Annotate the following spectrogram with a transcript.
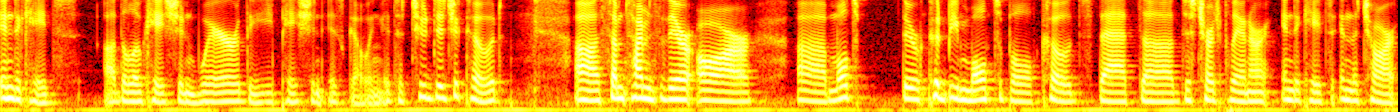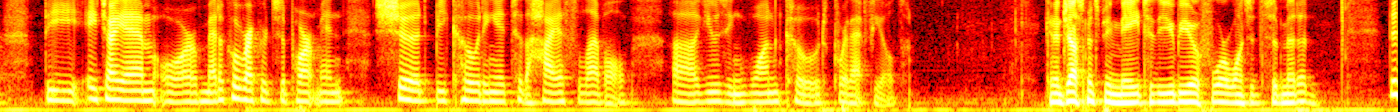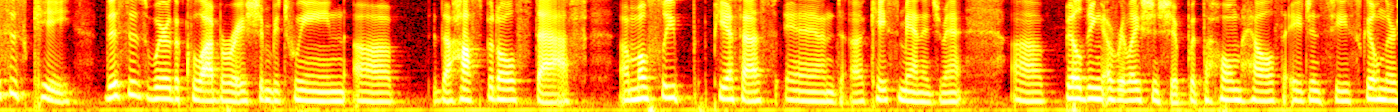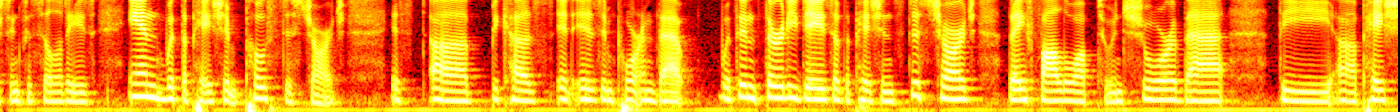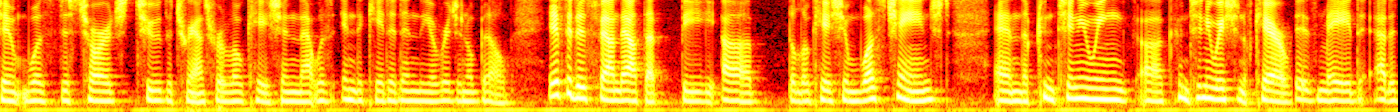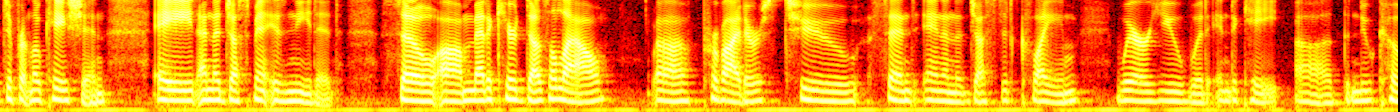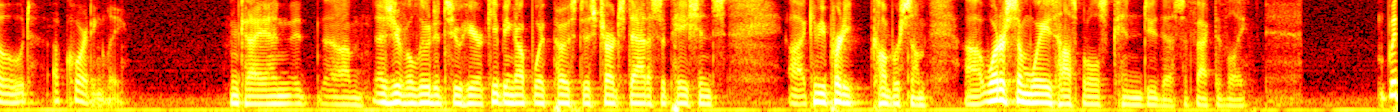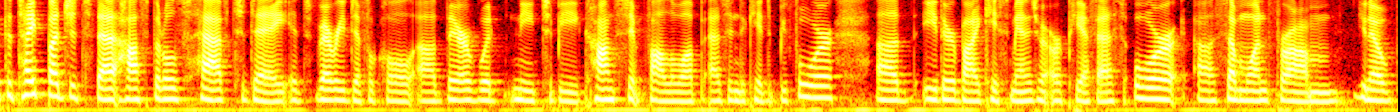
indicates uh, the location where the patient is going. It's a two digit code. Uh, sometimes there are uh, multiple. There could be multiple codes that uh, discharge planner indicates in the chart. The HIM or medical records department should be coding it to the highest level uh, using one code for that field. Can adjustments be made to the UB04 once it's submitted? This is key. This is where the collaboration between uh, the hospital staff, uh, mostly PFS and uh, case management, uh, building a relationship with the home health agencies, skilled nursing facilities, and with the patient post discharge, is uh, because it is important that within 30 days of the patient's discharge, they follow up to ensure that the uh, patient was discharged to the transfer location that was indicated in the original bill. If it is found out that the uh, the location was changed and the continuing uh, continuation of care is made at a different location, a, an adjustment is needed. So um, Medicare does allow uh, providers to send in an adjusted claim where you would indicate uh, the new code accordingly. Okay, and it, um, as you've alluded to here, keeping up with post discharge status of patients uh, can be pretty cumbersome. Uh, what are some ways hospitals can do this effectively? with the tight budgets that hospitals have today, it's very difficult. Uh, there would need to be constant follow up, as indicated before, uh, either by case management or PFS, or uh, someone from, you know,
